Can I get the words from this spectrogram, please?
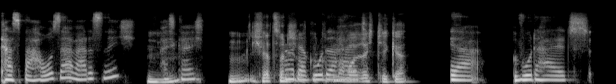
Kaspar Hauser, war das nicht? Mhm. Weiß gar nicht. Mhm. Ich werde es noch nicht ja, aufgekommen, halt, richtig, ja. Ja, wurde halt,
